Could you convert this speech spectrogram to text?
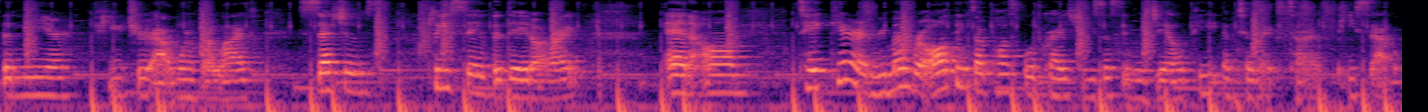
the near future at one of our live sessions. Please save the date, all right? And um, take care. And remember, all things are possible with Christ Jesus. It was JLP. Until next time, peace out.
